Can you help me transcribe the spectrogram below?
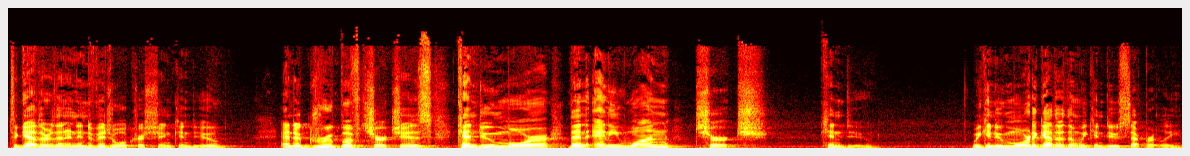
together than an individual Christian can do. And a group of churches can do more than any one church can do. We can do more together than we can do separately.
